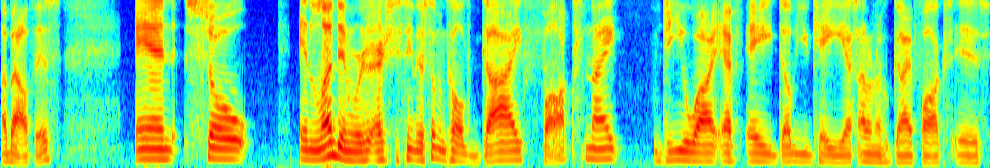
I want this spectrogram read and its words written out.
about this. And so in London, we're actually seeing there's something called Guy Fawkes Night, G U I F A W K E S. I don't know who Guy Fawkes is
